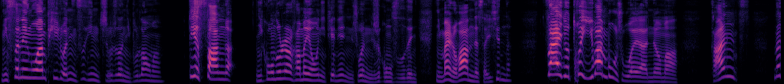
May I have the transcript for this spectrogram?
你森林公安批准你自己，你知不知道？你不知道吗？第三个，你工作证还没有，你天天你说你是公司的，你卖手腕的，谁信呢？再就退一万步说呀，你知道吗？咱那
